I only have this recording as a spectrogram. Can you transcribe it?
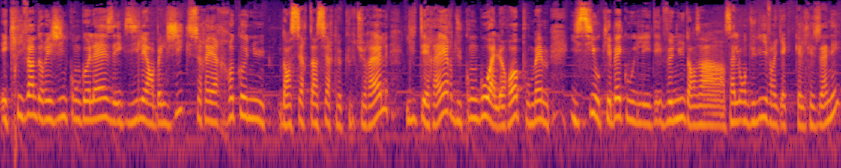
écrivain d'origine congolaise et exilé en Belgique, serait reconnu dans certains cercles culturels, littéraires, du Congo à l'Europe ou même ici au Québec où il est venu dans un salon du livre il y a quelques années,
